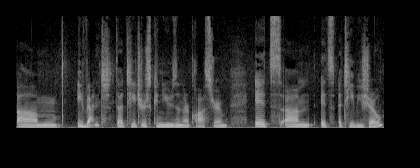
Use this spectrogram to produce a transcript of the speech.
um, event that teachers can use in their classroom. It's um, it's a TV show.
